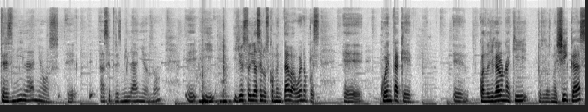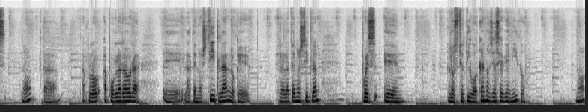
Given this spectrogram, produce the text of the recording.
3.000 años, eh, hace 3.000 años, ¿no? Eh, y, yo esto ya se los comentaba, bueno, pues eh, cuenta que cuando llegaron aquí, pues los mexicas, ¿no? A, poblar ahora la Tenochtitlan, lo que era la Tenochtitlan, pues los teotihuacanos ya se habían ido, ¿no?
